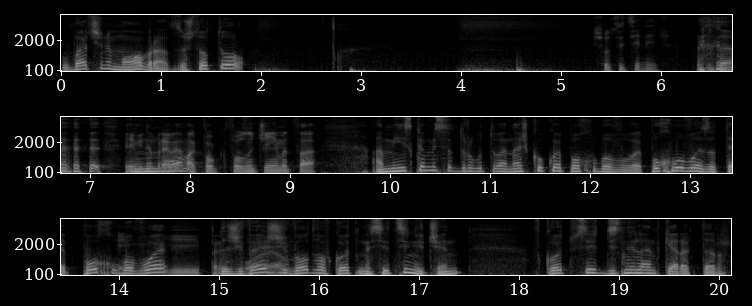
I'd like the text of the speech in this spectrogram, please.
Обаче не мога, брат, защото Защото си цинич. да, Еми, Не добре, мога. ама какво, какво значение има това? Ами иска ми се другото е. Знаеш колко е по-хубаво е? По-хубаво е за теб. По-хубаво е И да живееш живот, в който не си циничен, в който си Дисниленд характер,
